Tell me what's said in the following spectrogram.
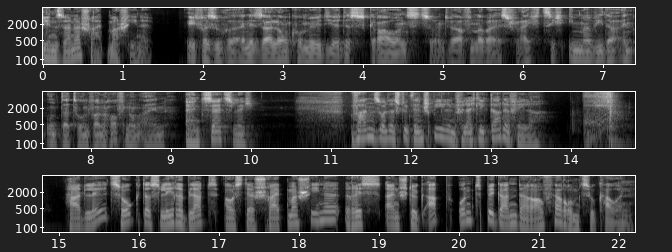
in seiner Schreibmaschine. Ich versuche eine Salonkomödie des Grauens zu entwerfen, aber es schleicht sich immer wieder ein Unterton von Hoffnung ein. Entsetzlich. Wann soll das Stück denn spielen? Vielleicht liegt da der Fehler. Hadley zog das leere Blatt aus der Schreibmaschine, riss ein Stück ab und begann darauf herumzukauen.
